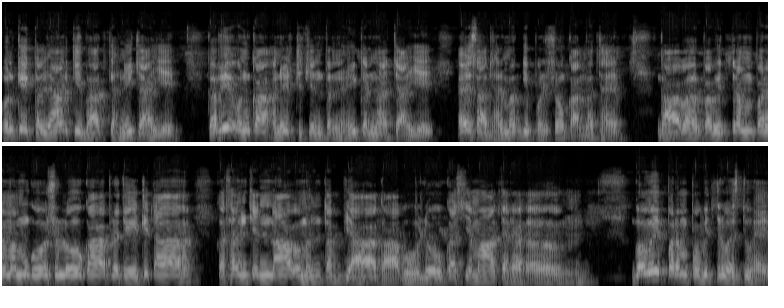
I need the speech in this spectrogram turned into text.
उनके कल्याण की बात कहनी चाहिए। कभी उनका अनिष्ट चिंतन नहीं करना चाहिए। ऐसा धर्मज्ञ पुरुषों का मत है। गाव पवित्रम परम गोशुलोका प्रतिष्ठिता। कथन चिन्नाव मंतव्या गावो लोकस्य मातर। गौवें परम पवित्र वस्तु है।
